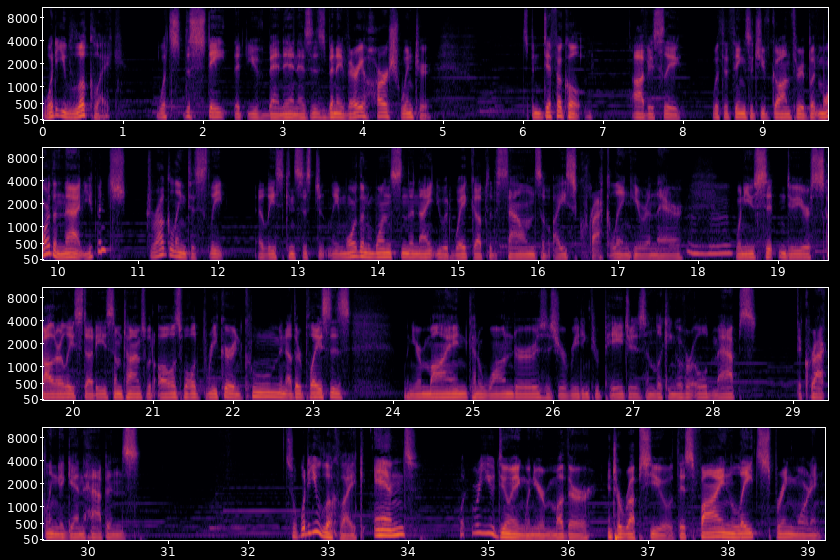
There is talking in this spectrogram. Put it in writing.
What do you look like? What's the state that you've been in? As has been a very harsh winter. It's been difficult, obviously, with the things that you've gone through, but more than that, you've been struggling to sleep, at least consistently. More than once in the night, you would wake up to the sounds of ice crackling here and there. Mm-hmm. When you sit and do your scholarly studies, sometimes with Oswald Breaker and Coombe and other places, when your mind kind of wanders as you're reading through pages and looking over old maps, the crackling again happens. So, what do you look like? And what were you doing when your mother interrupts you this fine late spring morning?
